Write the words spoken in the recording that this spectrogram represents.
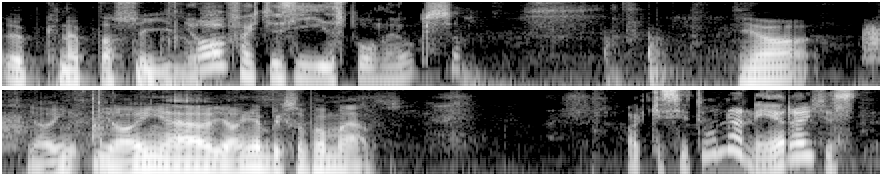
uppknäppta chinos? Jag har faktiskt jeans på mig också. Ja, Jag har, jag har, inga, jag har inga byxor på mig alls. Marcus sitter och onanerar just nu.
